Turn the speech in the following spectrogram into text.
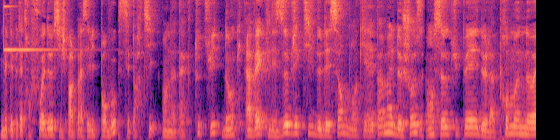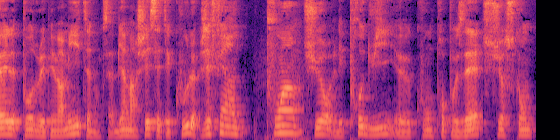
Mettez peut-être x2 si je parle pas assez vite pour vous. C'est parti, on attaque tout de suite donc avec les objectifs de décembre. Donc il y avait pas mal de choses. On s'est occupé de la promo de Noël pour WP Marmite, donc ça a bien marché, c'était cool. J'ai fait un point sur les produits euh, qu'on proposait, sur ce qu'on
